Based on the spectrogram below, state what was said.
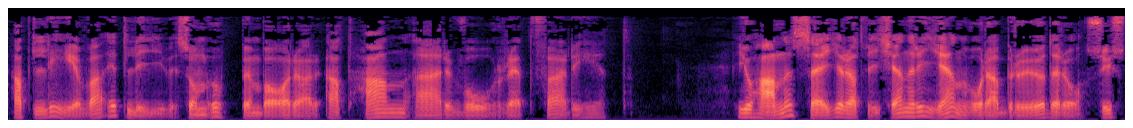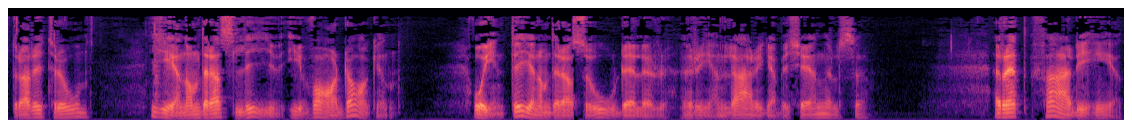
att leva ett liv som uppenbarar att han är vår rättfärdighet. Johannes säger att vi känner igen våra bröder och systrar i tron genom deras liv i vardagen och inte genom deras ord eller renläriga bekännelse. Rättfärdighet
